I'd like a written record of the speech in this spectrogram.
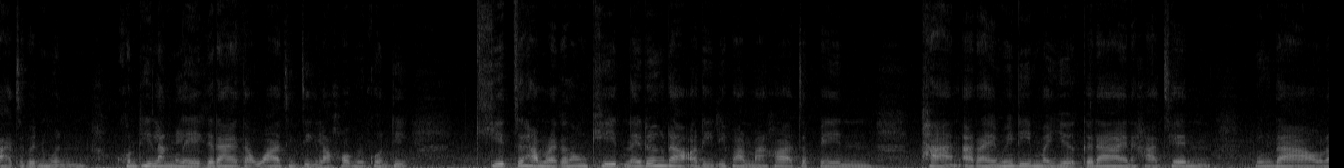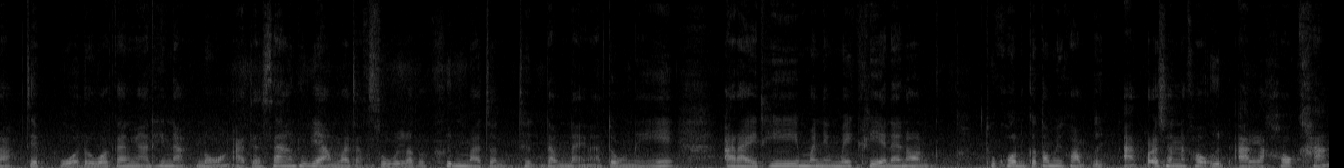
อาจจะเป็นเหมือนคนที่ลังเลก็ได้ แต่ว่าจริง ๆ แล้วเขาเป็นคนที่คิดจะทำอะไรก็ต้องคิดในเรื่องราวอดีตที่ผ่านมาเขาอาจจะเป็นผ่านอะไรไม่ดีมาเยอะก็ได้นะคะ เช่น เรื่องราวรักเจ็บปวดหรือว่าการงานที่หนักหน่วง อาจจะสร้างทุกอย่างมาจากศูนย์แล้วก็ขึ้นมาจนถึงตำแหน่งนะตรงนี้ อะไรที่มันยังไม่เคลียร์แน่นอน ทุกคนก็ต้องมีความอึดอัด เพราะฉะนั้นเขาอึดอัดแล้วเขาขัง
